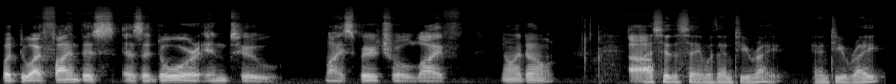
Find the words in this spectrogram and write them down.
But do I find this as a door into my spiritual life? No, I don't. Uh, I say the same with N.T. Wright. N.T. Wright,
